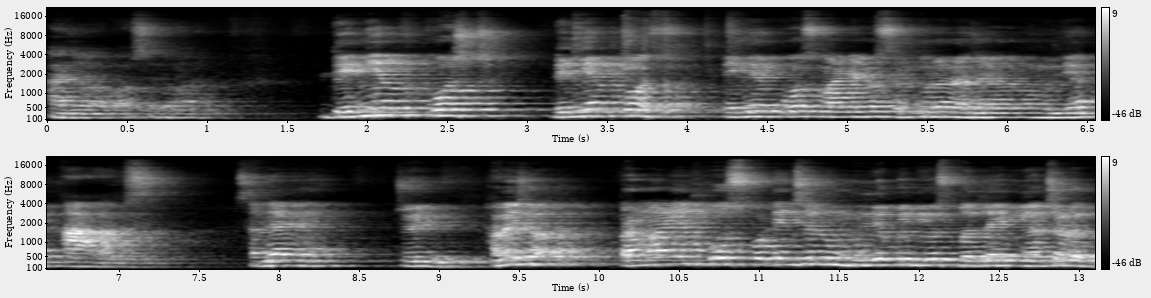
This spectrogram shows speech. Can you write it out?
આ જવાબ આવશે તમારો. ડેનિયલ કોસ્ટ ડેનિયલ કોસ્ટ ડેનિયલ કોસ્ટ માટેનો સંતુલન અચળાંકનું મૂલ્ય આ આવશે. સમજાય ને જોઈ હવે જો પ્રમાણિત કોસ્ટ પોટેન્શિયલ મૂલ્ય કોઈ દિવસ બદલાય નહીં અચળ જ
